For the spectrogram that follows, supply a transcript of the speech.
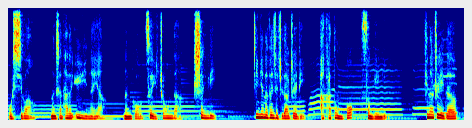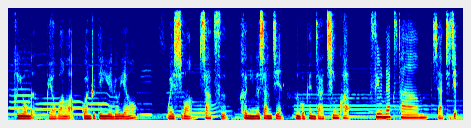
我希望能像它的寓意那样，能够最终的胜利。今天的分享就到这里，阿卡动波送给你。听到这里的朋友们，不要忘了关注、订阅、留言哦。我也希望下次和您的相见能够更加轻快。See you next time，下期见。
